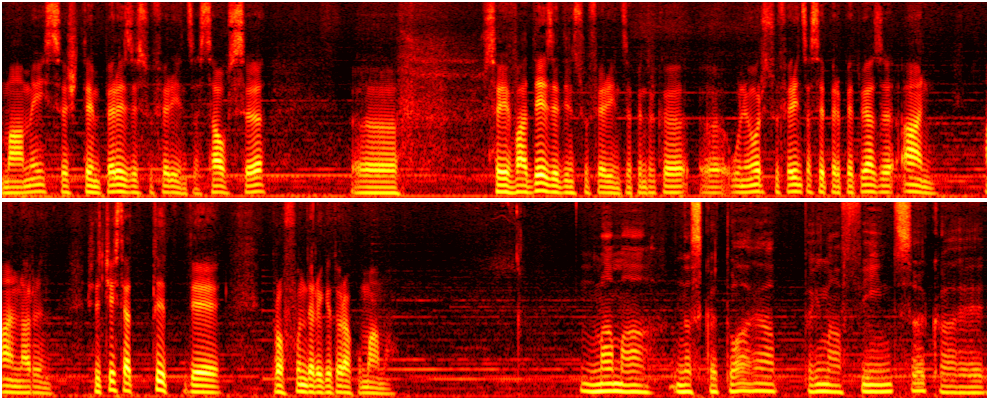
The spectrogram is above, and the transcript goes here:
mamei să-și tempereze suferința sau să uh, să evadeze din suferință, pentru că uh, uneori suferința se perpetuează ani, ani la rând. Și de ce este atât de profundă legătura cu mama? Mama născătoarea, prima ființă care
